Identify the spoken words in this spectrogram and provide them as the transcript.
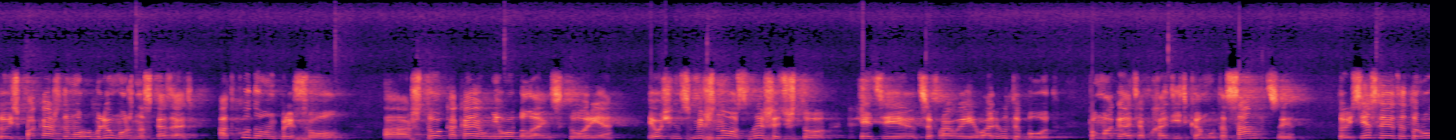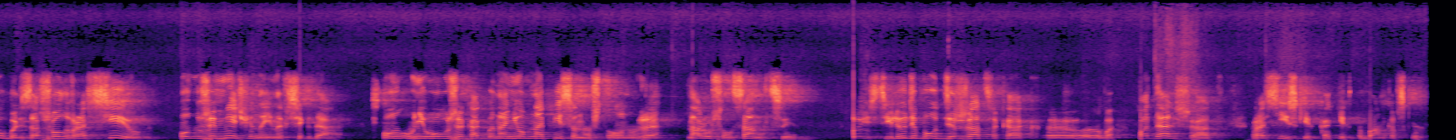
То есть по каждому рублю можно сказать, откуда он пришел, а, что, какая у него была история. И очень смешно слышать, что эти цифровые валюты будут помогать обходить кому-то санкции. То есть если этот рубль зашел в Россию, он уже меченый навсегда. Он, у него уже как бы на нем написано, что он уже нарушил санкции. То есть и люди будут держаться как э, подальше от российских каких-то банковских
